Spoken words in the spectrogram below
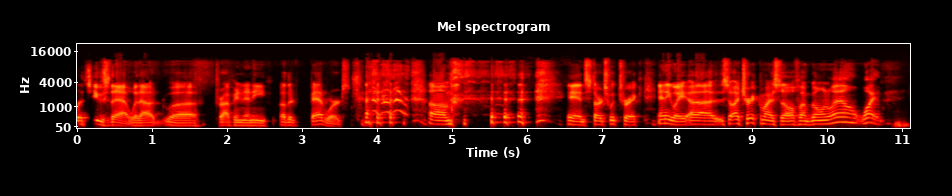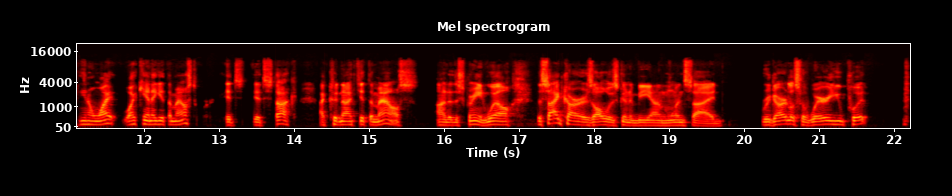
let's use that without uh, dropping any other bad words. um, and starts with trick. Anyway, uh, so I tricked myself. I'm going, well, why, you know, why, why can't I get the mouse to? It's, it's stuck. I could not get the mouse onto the screen. Well, the sidecar is always going to be on one side, regardless of where you put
